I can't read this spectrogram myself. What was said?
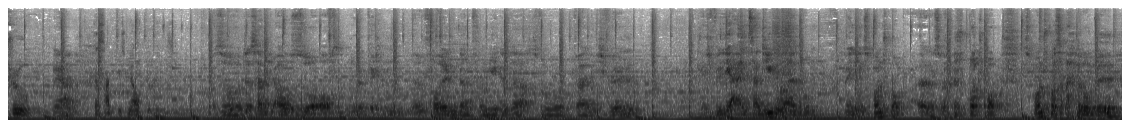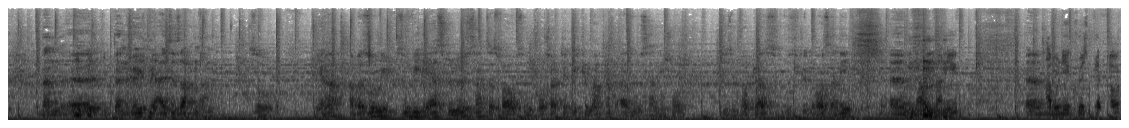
True. Ja, Das hatte ich mir auch gewünscht. so, das habe ich auch so oft in irgendwelchen äh, Folgen dann von mir gesagt, so, weil ich will, ich will ja ein San Diego Album. Wenn ich ein SpongeBob, äh, SpongeBob, SpongeBobs Album will, dann, äh, dann höre ich mir alte Sachen an. So, ja, aber so wie, so wie er es gelöst hat, das war auch so ein Vorschlag, den ich gemacht habe, also Sunny schaut diesen Podcast, grüße ich den raus, Sunny. Ähm, Genau, Sunny, ähm, abonniere Chris Talk,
